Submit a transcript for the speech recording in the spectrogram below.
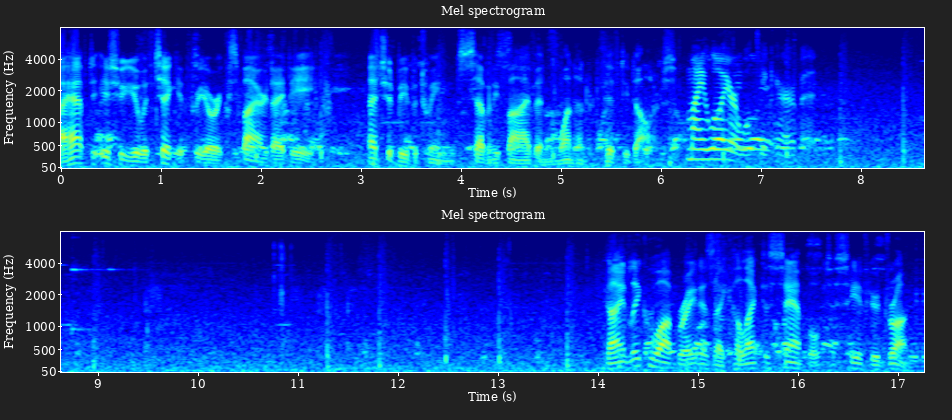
I have to issue you a ticket for your expired ID. That should be between 75 and $150. My lawyer will take care of it. Kindly cooperate as I collect a sample to see if you're drunk.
